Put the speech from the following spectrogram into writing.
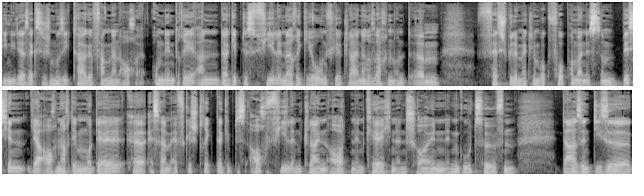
Die niedersächsischen Musiktage fangen dann auch um den Dreh an. Da gibt es viel in der Region, viel kleinere Sachen und ähm, Festspiele Mecklenburg-Vorpommern ist so ein bisschen ja auch nach dem Modell äh, SHMF gestrickt. Da gibt es auch viel in kleinen Orten, in Kirchen, in Scheunen, in Gutshöfen. Da sind diese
